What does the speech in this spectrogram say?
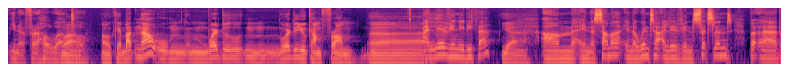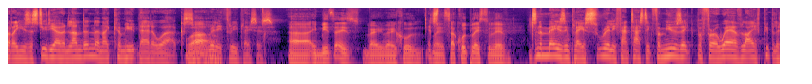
you know, for a whole world Wow. tour. Okay, but now um, where do um, where do you come from? Uh, I live in Ibiza. yeah. Um, in the summer, in the winter, I live in Switzerland, but uh, but I use a studio in London, and I commute there to work. So Wow. really, three places. Uh, Ibiza is very very cool. It's, It's- a cool place to live. It's an amazing place, really fantastic for music, but for a way of life. People are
